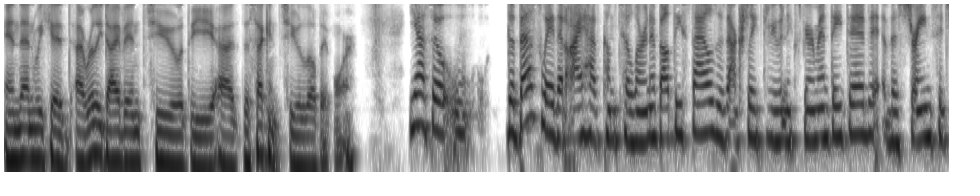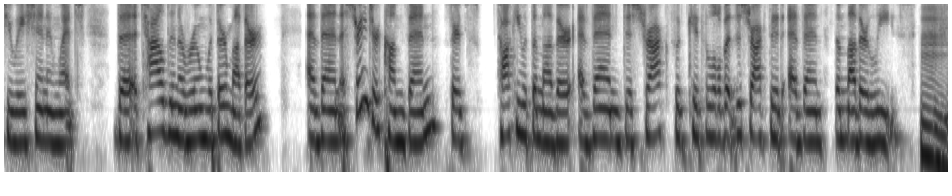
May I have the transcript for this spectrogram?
and then we could uh, really dive into the uh, the second two a little bit more. Yeah. So the best way that I have come to learn about these styles is actually through an experiment they did, the strange situation in which the child in a room with their mother and then a stranger comes in, starts talking with the mother, and then distracts the kids a little bit distracted, and then the mother leaves. Hmm.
